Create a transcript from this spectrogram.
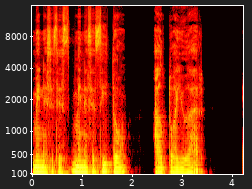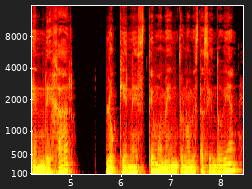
me, me necesito autoayudar en dejar lo que en este momento no me está haciendo bien,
